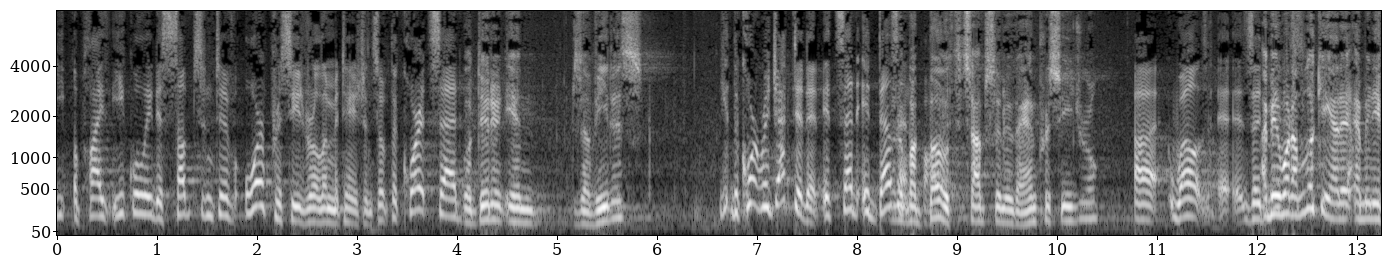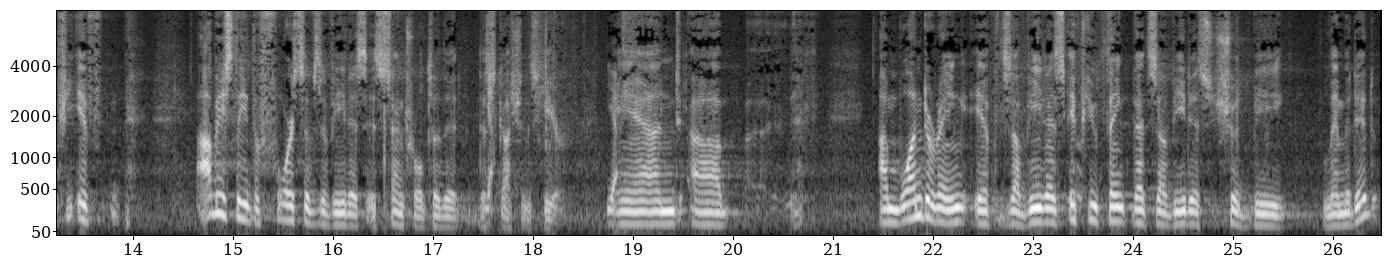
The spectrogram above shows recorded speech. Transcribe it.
e- applies equally to substantive or procedural limitations. So if the court said... Well, did it in Zadvydas? The court rejected it. It said it doesn't. But both substantive and procedural? Uh, well, Zadvydas, I mean, what I'm looking at it, I mean, if, if obviously the force of Zadvydas is central to the discussions here. Yes. And uh, I'm wondering if Zadvydas, if you think that Zadvydas should be limited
